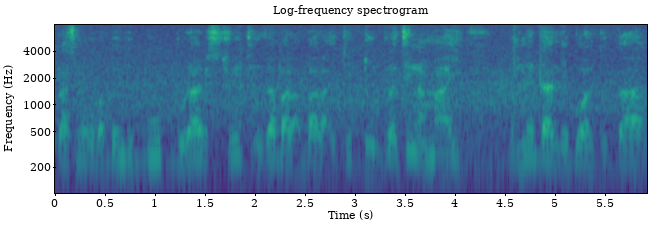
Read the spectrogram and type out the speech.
place moko babengi burar street eza balabala eke tout droiti na mai bonedalebo en tout cas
